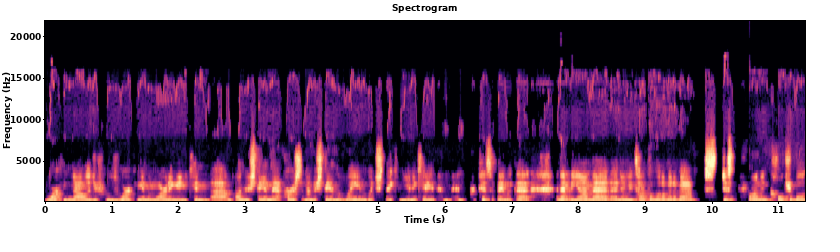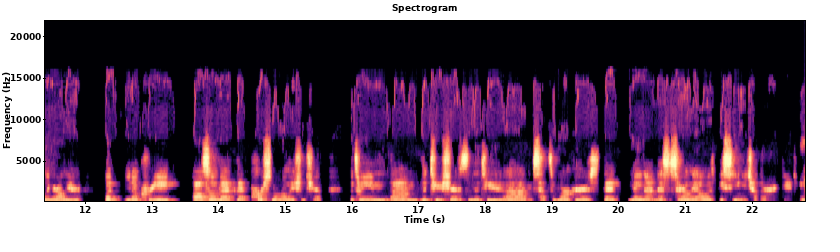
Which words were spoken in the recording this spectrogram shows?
working knowledge of who's working in the morning and can um, understand that person understand the way in which they communicate and, and participate with that and then beyond that i know we talked a little bit about just fun and culture building earlier but you know create also that that personal relationship between um, the two shifts and the two um, sets of workers that may not necessarily always be seeing each other or engaging.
